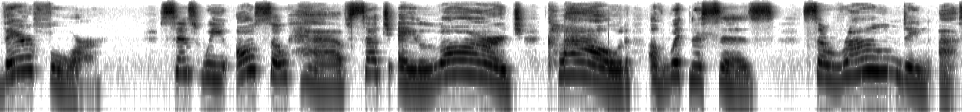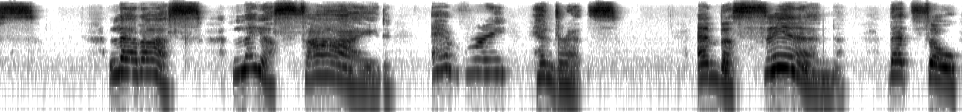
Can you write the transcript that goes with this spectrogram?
Therefore, since we also have such a large cloud of witnesses surrounding us, let us lay aside every hindrance and the sin that so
